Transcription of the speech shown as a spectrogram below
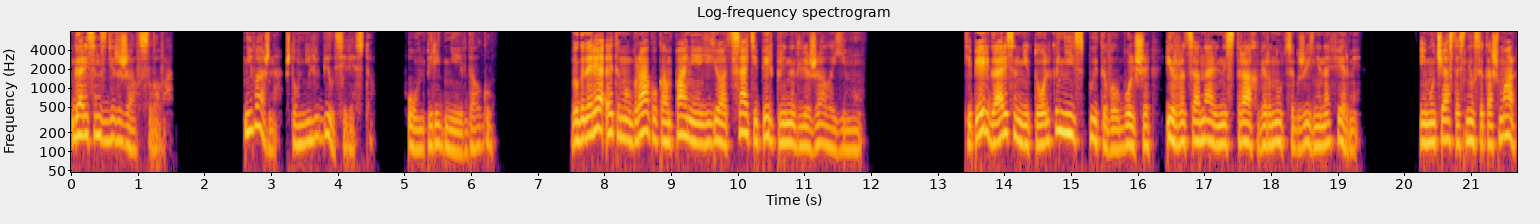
Гаррисон сдержал слово. Неважно, что он не любил Селесту, он перед ней в долгу. Благодаря этому браку компания ее отца теперь принадлежала ему. Теперь Гаррисон не только не испытывал больше иррациональный страх вернуться к жизни на ферме. Ему часто снился кошмар,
